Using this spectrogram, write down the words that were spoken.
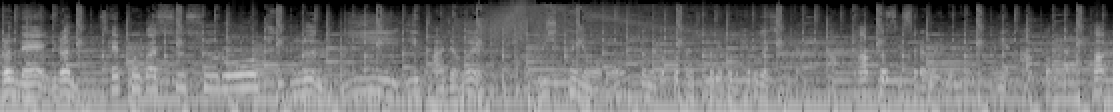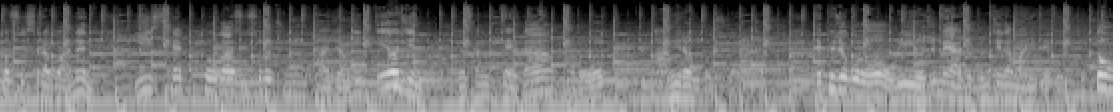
그런데 이런 세포가 스스로 죽는 이, 이 과정을 무식한 용어로 좀 똑똑한 척하게 또 해보겠습니다. 아파프토시스라고 얘기합니다. 이 아파, 아파프토시스라고 하는 이 세포가 스스로 죽는 과정이 깨어진 그 상태가 바로 암이라고 볼 수가 있죠. 대표적으로 우리 요즘에 아주 문제가 많이 되고 있고 또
